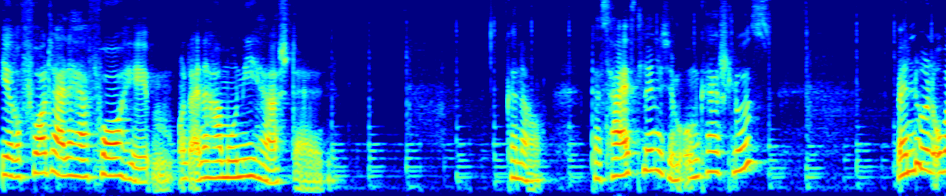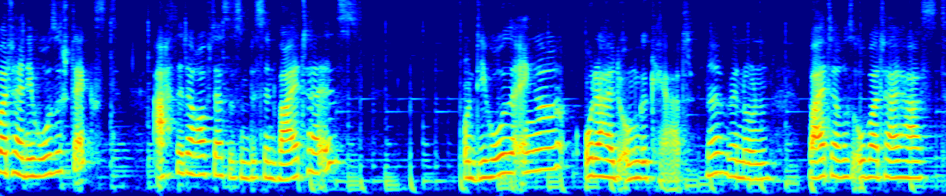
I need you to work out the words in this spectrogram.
ihre Vorteile hervorheben und eine Harmonie herstellen. Genau. Das heißt nämlich im Umkehrschluss, wenn du ein Oberteil in die Hose steckst, achte darauf, dass es ein bisschen weiter ist und die Hose enger oder halt umgekehrt. Ne? Wenn du ein weiteres Oberteil hast,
